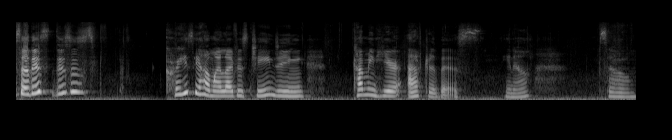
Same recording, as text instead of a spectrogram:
so this this is crazy how my life is changing, coming here after this. You know, so.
